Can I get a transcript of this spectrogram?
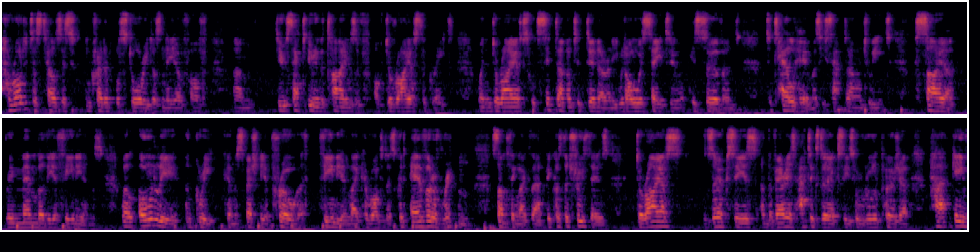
Herodotus tells this incredible story, doesn't he, of, of um, set during the times of, of Darius the Great, when Darius would sit down to dinner and he would always say to his servant to tell him as he sat down to eat, Sire, remember the Athenians. Well, only a Greek, and especially a pro Athenian like Herodotus, could ever have written something like that, because the truth is, Darius Xerxes and the various Artaxerxes who ruled Persia ha- gave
